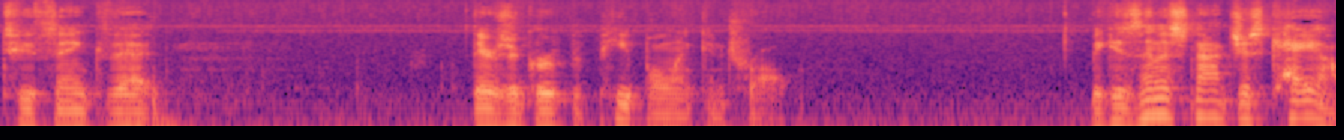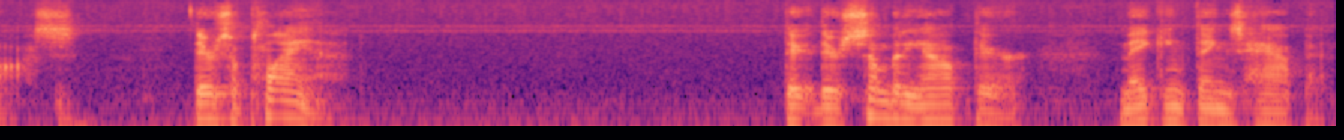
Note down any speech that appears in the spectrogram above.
to think that there's a group of people in control. Because then it's not just chaos, there's a plan. There, there's somebody out there making things happen.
